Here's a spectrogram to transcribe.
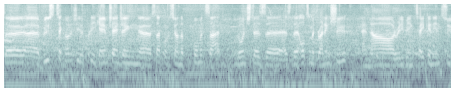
So uh, Boost technology is pretty game-changing uh, stuff, obviously on the performance side. Launched as uh, as the ultimate running shoe, and now really being taken into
